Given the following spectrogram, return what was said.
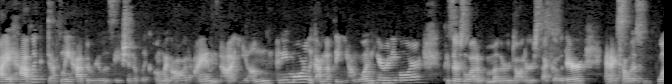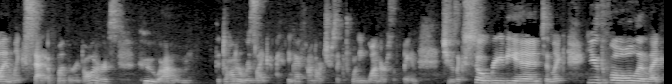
I have like definitely had the realization of like, oh my God, I am not young anymore. Like I'm not the young one here anymore because there's a lot of mother daughters that go there. And I saw this one like set of mother and daughters who um, the daughter was like, think I found out she was like 21 or something. She was like so radiant and like youthful and like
